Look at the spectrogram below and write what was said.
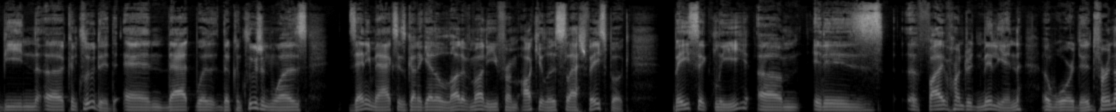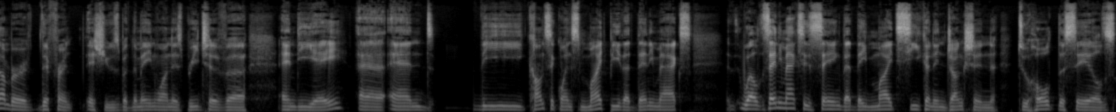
been uh, concluded, and that was the conclusion was ZeniMax is going to get a lot of money from Oculus slash Facebook. Basically, um, it is uh, 500 million awarded for a number of different issues, but the main one is breach of uh, NDA, uh, and the consequence might be that ZeniMax. Well, ZeniMax is saying that they might seek an injunction to halt the sales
